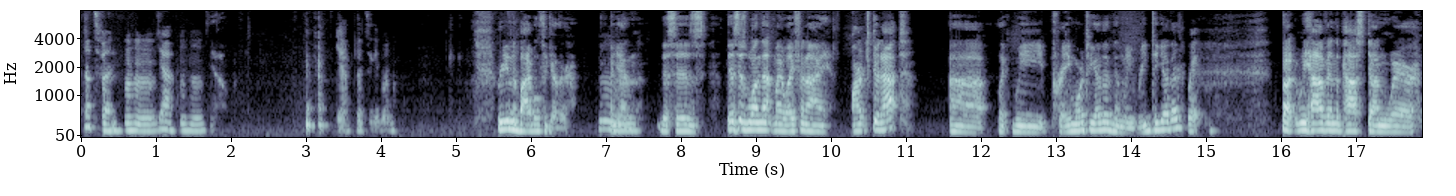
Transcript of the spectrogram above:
that's fun. Mm-hmm. Yeah. Mm-hmm. Yeah. Yeah, that's a good one. Reading the Bible together. Mm. Again, this is this is one that my wife and I aren't good at. Uh, like we pray more together than we read together. Right. But we have in the past done where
